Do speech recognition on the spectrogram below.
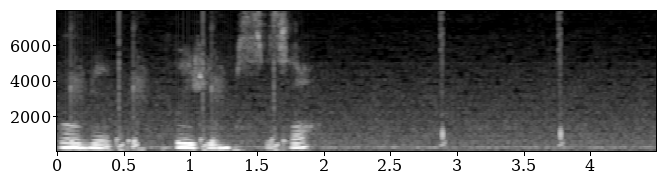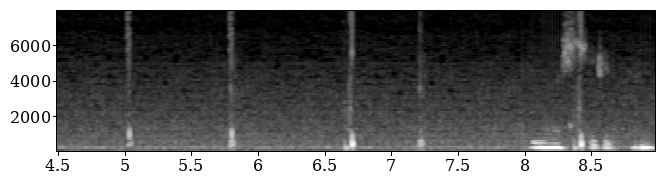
Şöyle vereyim size. Buyurun size de vereyim.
